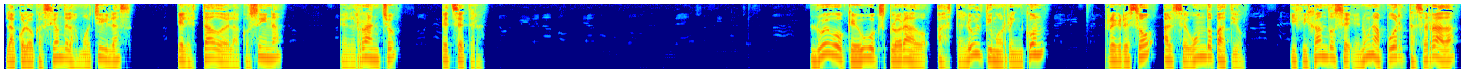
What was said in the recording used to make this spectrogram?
la colocación de las mochilas, el estado de la cocina, el rancho, etc. Luego que hubo explorado hasta el último rincón, regresó al segundo patio y fijándose en una puerta cerrada,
